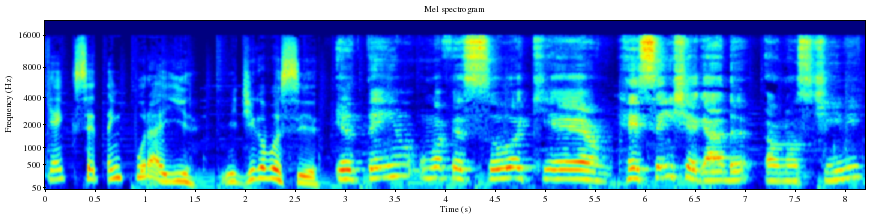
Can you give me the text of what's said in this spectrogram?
Quem é que você tem por aí? Me diga você. Eu tenho uma pessoa que é recém-chegada ao nosso time,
